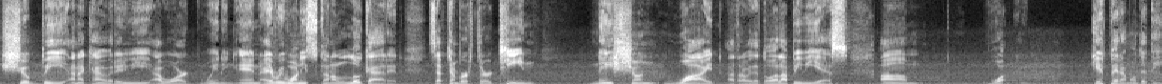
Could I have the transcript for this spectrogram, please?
should be an Academy Award winning and everyone is gonna look at it September 13 nationwide a través de toda la PBS. Um, what, ¿Qué esperamos de ti?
